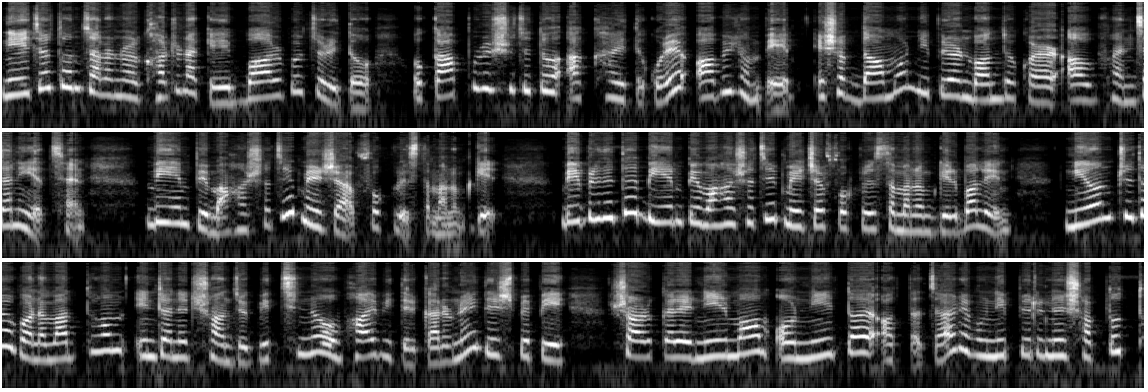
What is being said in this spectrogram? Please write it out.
নির্যাতন চালানোর ঘটনাকে বর্বচরিত ও কাপুরুষোচিত আখ্যায়িত করে অবিলম্বে এসব দমন নিপীড়ন বন্ধ করার আহ্বান জানিয়েছেন বিএনপি মহাসচিব মির্জা ফখরুল ইসলাম আলমগীর। বিবৃতিতে বিএনপি মহাসচিব মির্জা ফখরুল ইসলাম আলমগীর বলেন, নিয়ন্ত্রিত গণমাধ্যম, ইন্টারনেট সংযোগ বিচ্ছিন্ন ও ভয়ভীতির কারণে দেশব্যাপী সরকারের নির্মম ও নির্দয় অত্যাচার এবং নিপীড়নের সব তথ্য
